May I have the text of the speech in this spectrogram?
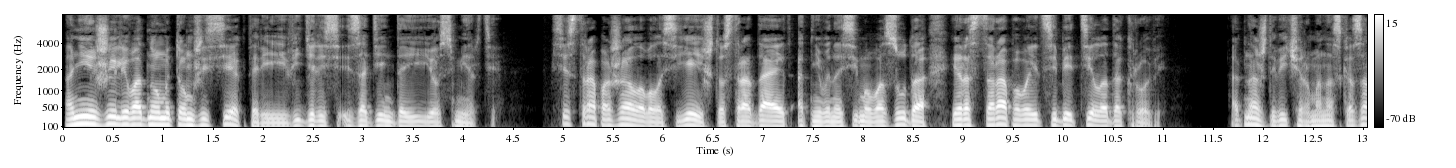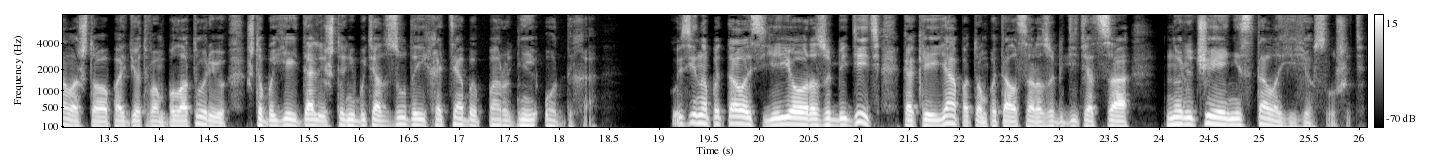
Они жили в одном и том же секторе и виделись за день до ее смерти. Сестра пожаловалась ей, что страдает от невыносимого зуда и расцарапывает себе тело до крови. Однажды вечером она сказала, что пойдет в амбулаторию, чтобы ей дали что-нибудь от зуда и хотя бы пару дней отдыха. Кузина пыталась ее разубедить, как и я потом пытался разубедить отца, но Лючия не стала ее слушать.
